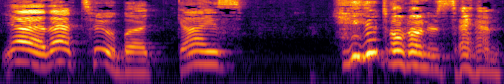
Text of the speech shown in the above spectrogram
Yeah, that too, but guys, you don't understand.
